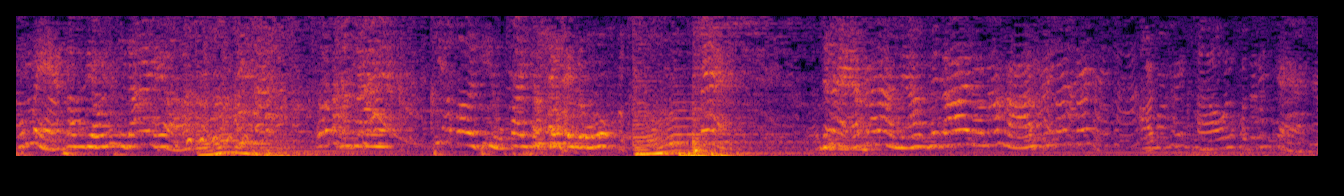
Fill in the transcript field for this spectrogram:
ขาแหมคำเดียวนี่คือได้เลยเหรอแล้วทำไงที่เอาเบอร์ชีหนูไปไม่ให้ครรู้แม่แหมขนาดเนี้ยไม่ได้แล้วนะคะเอามาให้เขาแล้วเขาจะได้แจกไง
